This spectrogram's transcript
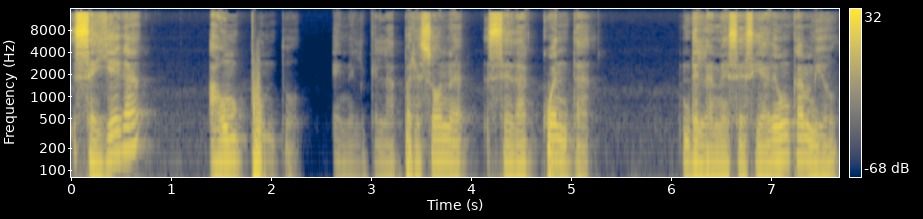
se llega a un punto en el que la persona se da cuenta de la necesidad de un cambio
